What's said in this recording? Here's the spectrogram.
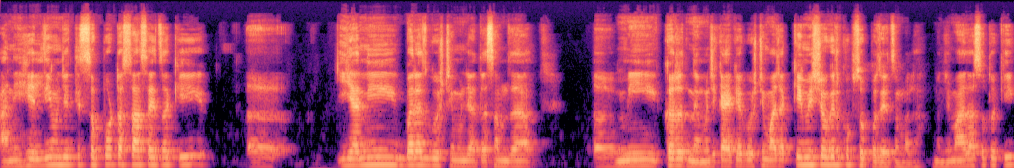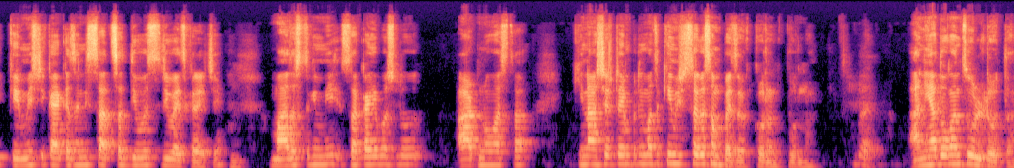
आणि हेल्दी म्हणजे ते सपोर्ट असा असायचा की यांनी बऱ्याच गोष्टी म्हणजे आता समजा मी करत नाही. म्हणजे काय काय गोष्टी माझ्या केमिस्ट्री वगैरे खूप सोपं जायचं मला. म्हणजे माझं असं होतं की केमिस्ट्री काय काय जणी सात सात दिवस रिवाईज करायचे. माझं असतं की मी सकाळी बसलो आठ नऊ वाजता की नाश्त्याच्या टाइमपर्यंत माझं केमिस्ट्री सगळं संपायचं करून पूर्ण. आणि ह्या दोघांचं उलट होतं.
